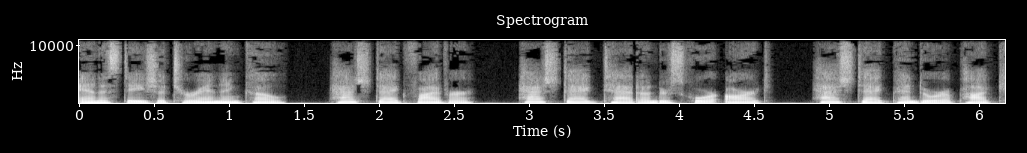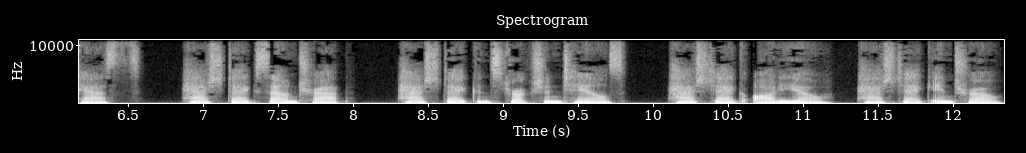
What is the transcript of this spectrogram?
Anastasia Taranenko, hashtag Fiverr, hashtag Tad underscore art, hashtag Pandora Podcasts, hashtag Soundtrap, hashtag Construction Tales, hashtag Audio, hashtag Intro,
